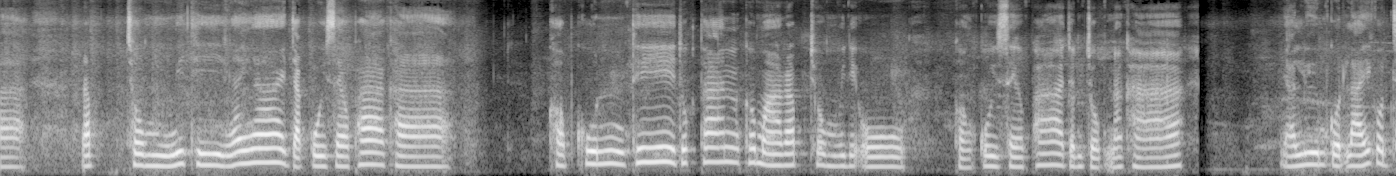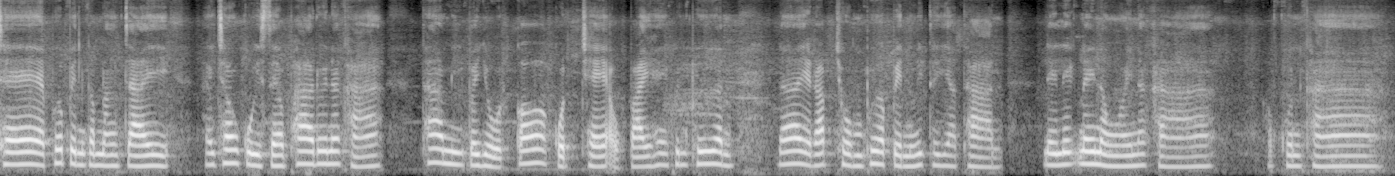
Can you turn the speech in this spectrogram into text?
รับชมวิธีง่ายๆ จากกุยเซลผ้าค่ะ ขอบคุณที่ทุกท่านเข้ามารับชมวิดีโอของกุยเซลผ้าจนจบนะคะ อย่าลืมกดไลค์กดแชร์เพื่อเป็นกำลังใจให้ช่องกุยเซลผ้าด้วยนะคะ ถ้ามีประโยชน์ก็กดแชร์ออกไปให้เพื่อนๆ ได้รับชมเพื่อเป็นวิทยาทาน เล็กๆน้อยๆนะคะ ขอบคุณค่ะ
